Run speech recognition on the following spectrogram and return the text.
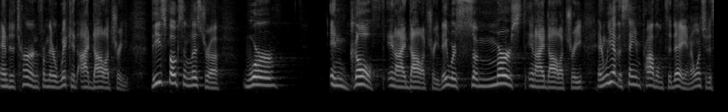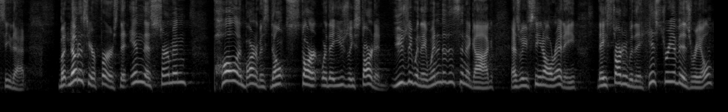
and to turn from their wicked idolatry. These folks in Lystra were engulfed in idolatry, they were submersed in idolatry, and we have the same problem today, and I want you to see that. But notice here first that in this sermon, Paul and Barnabas don't start where they usually started. Usually, when they went into the synagogue, as we've seen already, they started with the history of Israel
